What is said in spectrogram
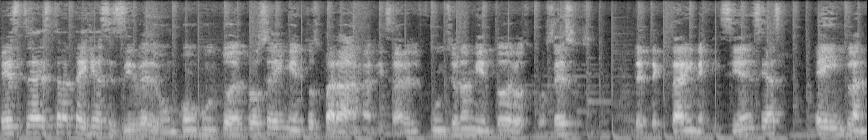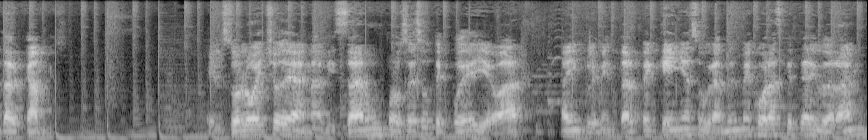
esta estrategia se sirve de un conjunto de procedimientos para analizar el funcionamiento de los procesos, detectar ineficiencias e implantar cambios. El solo hecho de analizar un proceso te puede llevar a implementar pequeñas o grandes mejoras que te ayudarán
